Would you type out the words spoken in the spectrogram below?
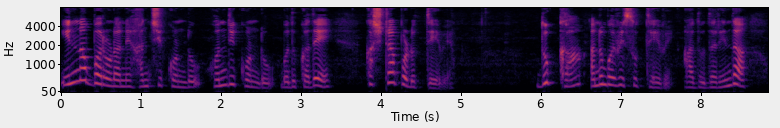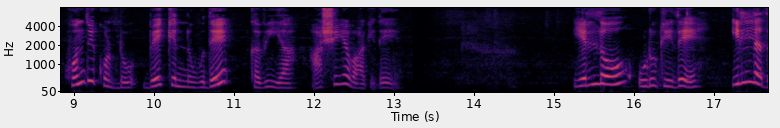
ಇನ್ನೊಬ್ಬರೊಡನೆ ಹಂಚಿಕೊಂಡು, ಹೊಂದಿಕೊಂಡು ಬದುಕದೆ ಕಷ್ಟಪಡುತ್ತೇವೆ, ದುಃಖ ಅನುಭವಿಸುತ್ತೇವೆ. ಆದುದರಿಂದ ಹೊಂದಿಕೊಂಡು ಬೇಕೆನ್ನುವುದೇ ಕವಿಯ ಆಶಯವಾಗಿದೆ. ಎಲ್ಲೋ ಹುಡುಕಿದೆ ಇಲ್ಲದ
